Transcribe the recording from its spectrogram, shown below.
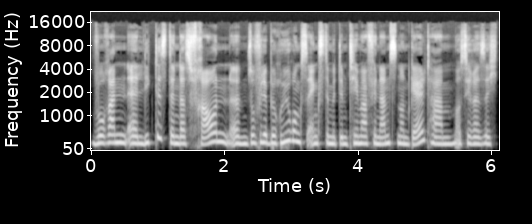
Woran äh, liegt es denn, dass Frauen ähm, so viele Berührungsängste mit dem Thema Finanzen und Geld haben aus Ihrer Sicht?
